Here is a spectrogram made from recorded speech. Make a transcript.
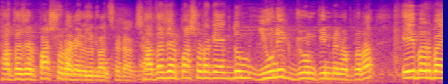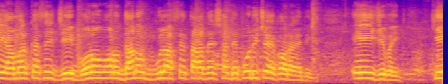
সাত হাজার পাঁচশো টাকা দিয়ে দিব। 7,500 টাকা। সাত হাজার পাঁচশো টাকা একদম ইউনিক ড্রোন কিনবেন আপনারা। এবার ভাই আমার কাছে যে বড় বড় দানবগুলো আছে তাদের সাথে পরিচয় করায় দিই। এই যে ভাই K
